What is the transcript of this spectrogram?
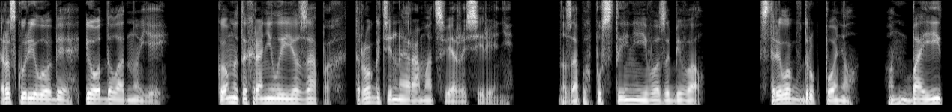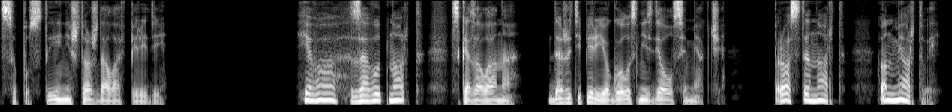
раскурил обе и отдал одну ей. Комната хранила ее запах, трогательный аромат свежей сирени. Но запах пустыни его забивал. Стрелок вдруг понял, он боится пустыни, что ждала впереди. «Его зовут Норт», — сказала она. Даже теперь ее голос не сделался мягче. «Просто Норт. Он мертвый.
